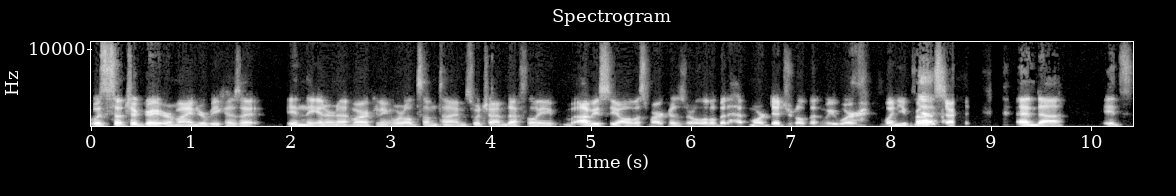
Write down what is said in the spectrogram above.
was such a great reminder because I in the internet marketing world sometimes, which I'm definitely obviously all of us marketers are a little bit more digital than we were when you probably started, and uh, it's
